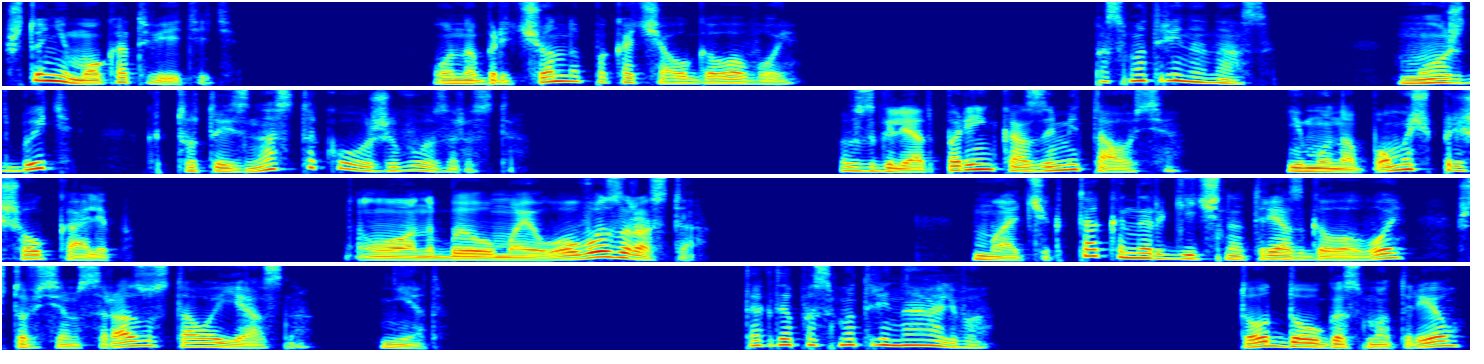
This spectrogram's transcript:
что не мог ответить. Он обреченно покачал головой. «Посмотри на нас. Может быть, кто-то из нас такого же возраста?» Взгляд паренька заметался. Ему на помощь пришел Калиб. «Он был моего возраста?» Мальчик так энергично тряс головой, что всем сразу стало ясно. Нет. «Тогда посмотри на Альва». Тот долго смотрел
